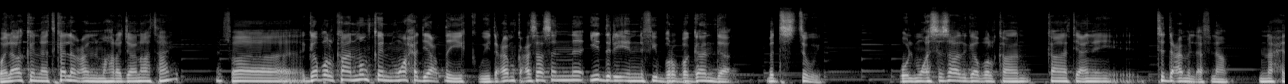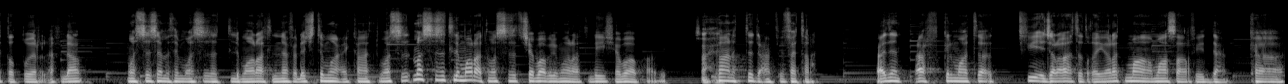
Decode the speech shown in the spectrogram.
ولكن أتكلم عن المهرجانات هاي. فقبل كان ممكن واحد يعطيك ويدعمك على أساس إنه يدري إن في بروباغندا بتستوي. والمؤسسات قبل كان كانت يعني تدعم الأفلام من ناحية تطوير الأفلام. مؤسسة مثل مؤسسة الإمارات للنفع الاجتماعي كانت مؤسسه مؤسسة الإمارات مؤسسة شباب الإمارات اللي هي شباب هذه. صحيح. كانت تدعم في فترة. بعدين تعرف كل ما في إجراءات تغيرت ما ما صار في الدعم ك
